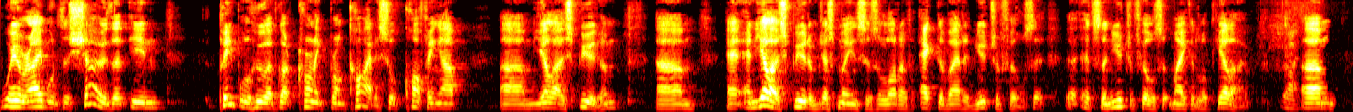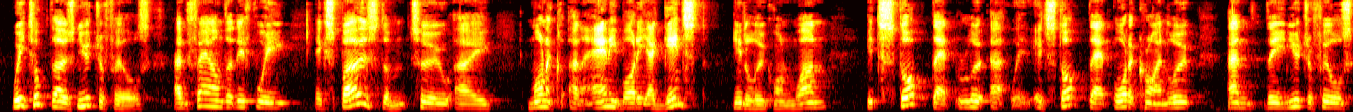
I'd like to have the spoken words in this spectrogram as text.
we were able to show that in people who have got chronic bronchitis or coughing up um, yellow sputum, um, and, and, yellow sputum just means there's a lot of activated neutrophils. It's the neutrophils that make it look yellow. Right. Um, we took those neutrophils and found that if we exposed them to a monoc- an antibody against interleukin one, it stopped that uh, it stopped that autocrine loop, and the neutrophils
